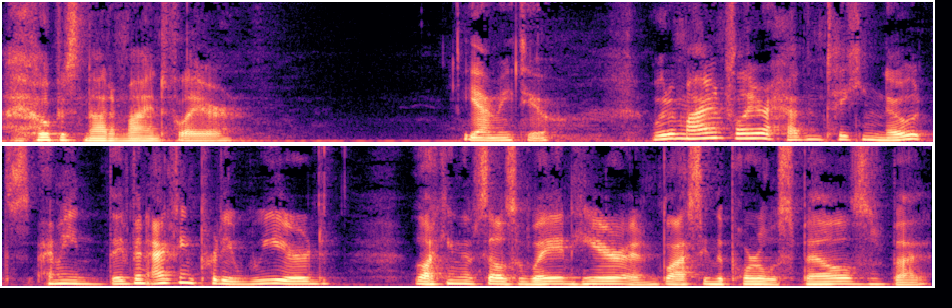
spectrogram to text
hope it's not a mind flayer. Yeah, me too. Would a mind flayer have them taking notes? I mean, they've been acting pretty weird, locking themselves away in here and blasting the portal with spells, but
